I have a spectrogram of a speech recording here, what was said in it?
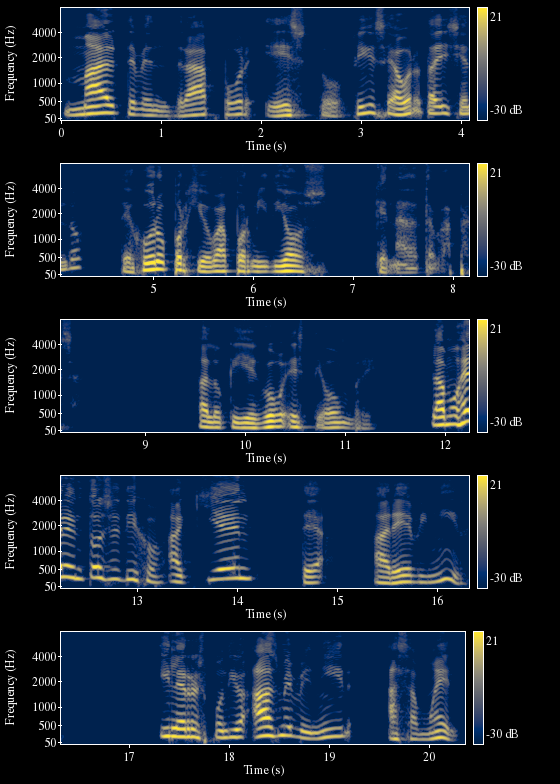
mal te vendrá por esto. Fíjese, ahora está diciendo, te juro por Jehová, por mi Dios, que nada te va a pasar. A lo que llegó este hombre la mujer entonces dijo, ¿a quién te haré venir? Y le respondió, hazme venir a Samuel.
